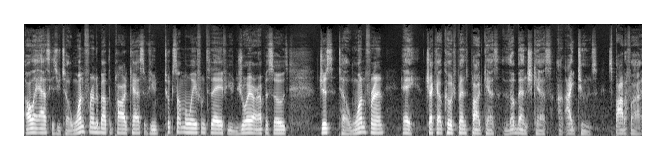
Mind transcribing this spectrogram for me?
All I ask is you tell one friend about the podcast. If you took something away from today, if you enjoy our episodes, just tell one friend, hey, check out Coach Ben's podcast, The Benchcast, on iTunes. Spotify,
